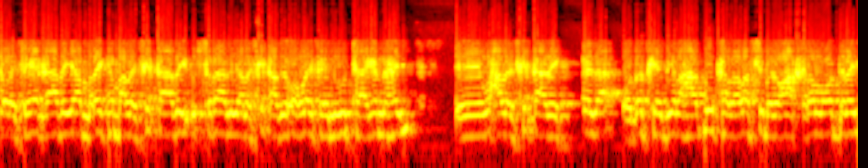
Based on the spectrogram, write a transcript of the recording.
laysaga qaadaya maraykan baa layska qaaday australia layska qaaday oo life aynu taaganahay. Waxaa layska qaaday canada oo dadkeedii lahaa dhulka lala simay oo aakhira loo diray.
